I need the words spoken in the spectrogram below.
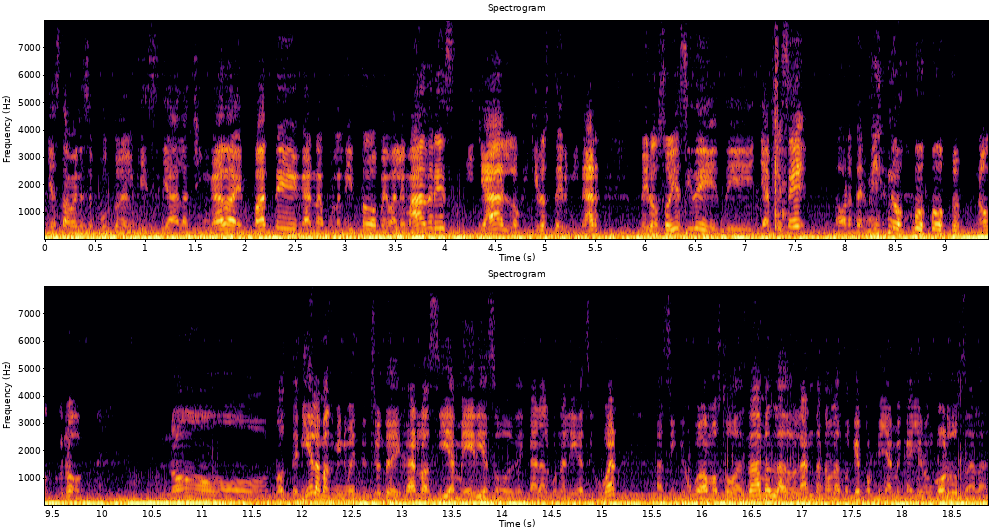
ya estaba en ese punto en el que dice ya la chingada, empate, gana fulanito, me vale madres y ya lo que quiero es terminar. Pero soy así de, de ya empecé, ahora termino. no, no, no, no tenía la más mínima intención de dejarlo así a medias o de dejar alguna liga sin jugar. Así que jugamos todas. Nada más la de Holanda no la toqué porque ya me cayeron gordos a la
